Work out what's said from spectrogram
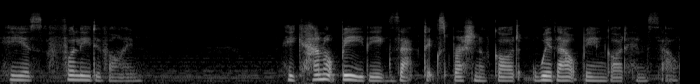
He is fully divine. He cannot be the exact expression of God without being God himself.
